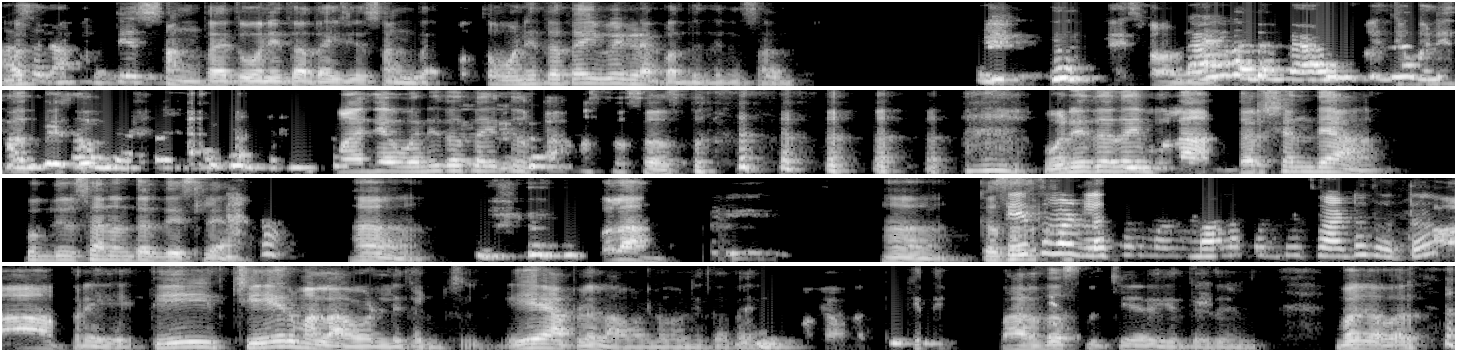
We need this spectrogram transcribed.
असं. तेच सांगतायत वनिताताई जे सांगतायत फक्त वनिताताई वेगळ्या पद्धतीने सांगतात काहीच प्रॉब्लेम माझ्या. माझ्या वनिताताईचं कामच तसं असतं वनिताताई बोला दर्शन द्या. खूप दिवसानंतर दिसल्या. हा. बोला. हा कसं तेच म्हटलं सर मग मला पण तेच वाटत होतं. बापरे ती चेअर मला आवडली तुमची. हे आपल्याला आवडलं वनिताताई किती भारदस्त चेअर घेते तुम्ही. बघा बरं.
